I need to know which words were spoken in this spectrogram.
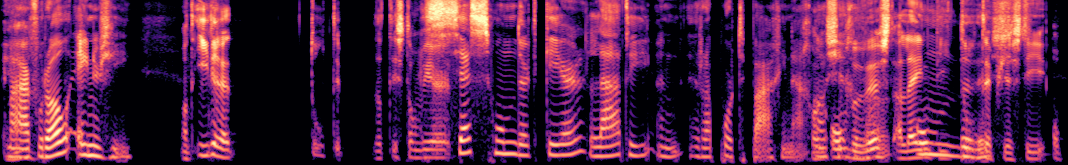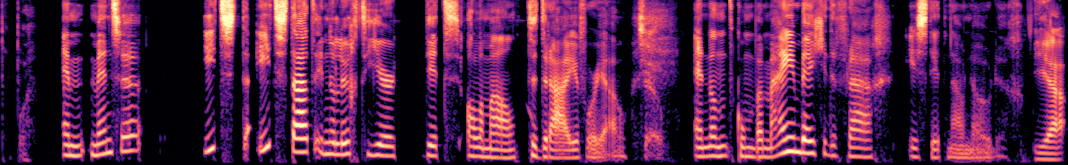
Maar Ja. vooral energie. Want iedere tooltip, dat is dan weer 600 keer laat hij een rapportpagina. gewoon als onbewust gewoon alleen die tooltipjes die oppoppen. En mensen, iets, iets staat in de lucht hier dit allemaal te draaien voor jou. Zo. En dan komt bij mij een beetje de vraag, is dit nou nodig? Ja,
